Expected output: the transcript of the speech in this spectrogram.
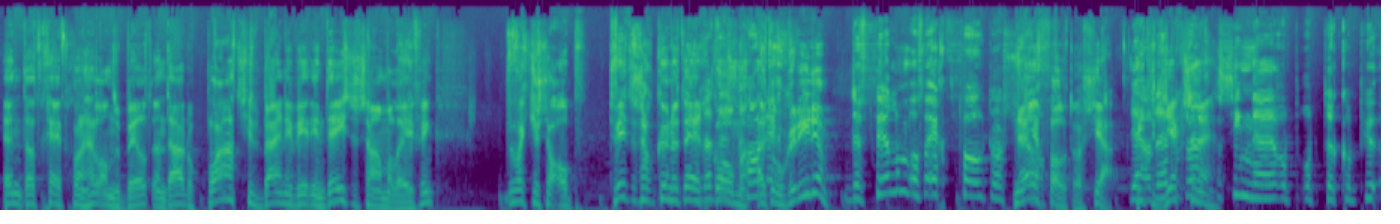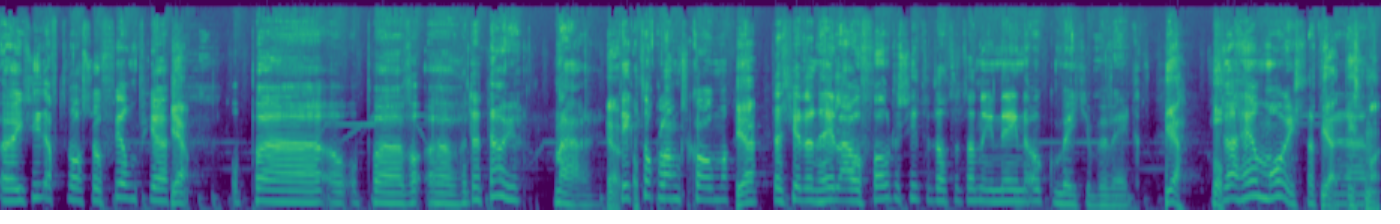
En dat geeft gewoon een heel ander beeld. En daardoor plaats je het bijna weer in deze samenleving. Wat je zo op Twitter zou kunnen Dat is tegenkomen uit Oekraïne. De film of echt foto's Nee, foto's, ja. Ja, Peter dat heb ik Jackson. gezien eh, op, op de computer. je ziet af en toe wel zo'n filmpje Ja. op, eh, op eh, wa- eh, wat dat nou? Nou, Ja, TikTok langskomen. Ja. Dat je dan een hele oude foto ziet en dat het dan ineens ook een beetje beweegt. Ja, Het is klopt. wel heel mooi. Is dat Ja, is inderdaad. mooi.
